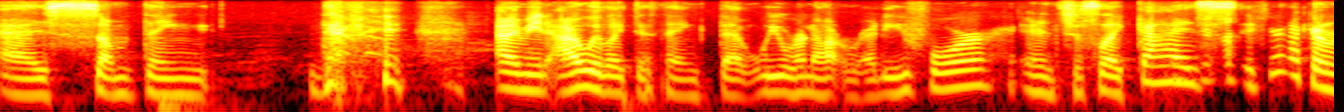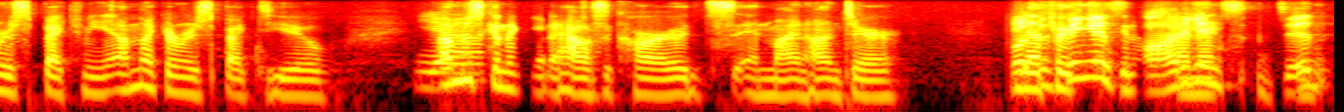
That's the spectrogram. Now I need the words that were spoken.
as something. That, I mean, I would like to think that we were not ready for, and it's just like, guys, if you're not gonna respect me, I'm not gonna respect you. yeah. I'm just gonna go to House of Cards and Mindhunter. But the thing is, is gonna find it. audience did.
